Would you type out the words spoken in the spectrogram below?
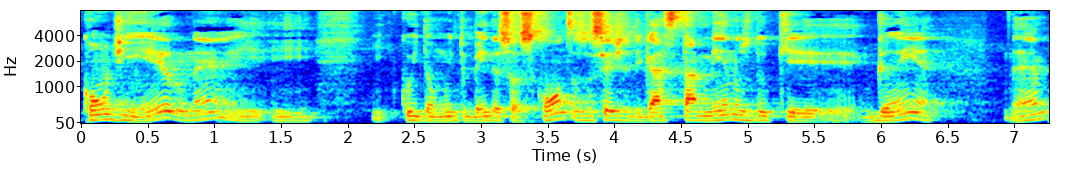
com o dinheiro, né? E, e, e cuidam muito bem das suas contas, ou seja, de gastar menos do que ganha. Né?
